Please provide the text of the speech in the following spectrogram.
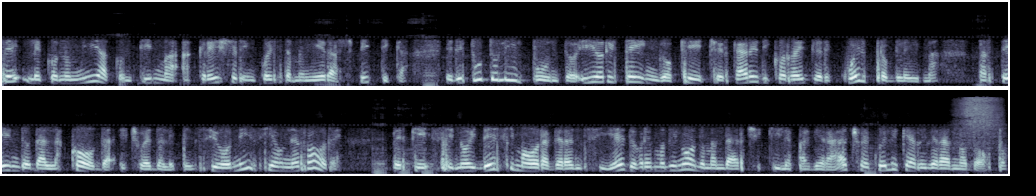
se l'economia continua a crescere in questa maniera asfittica ed è tutto lì il punto. Io ritengo che cercare di correggere quel problema partendo dalla coda, e cioè dalle pensioni, sia un errore perché se noi dessimo ora garanzie dovremmo di nuovo domandarci chi le pagherà, cioè quelli che arriveranno dopo.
